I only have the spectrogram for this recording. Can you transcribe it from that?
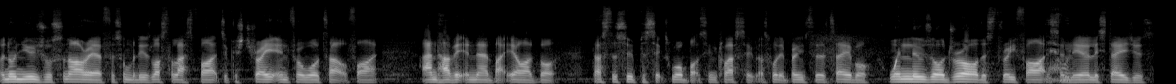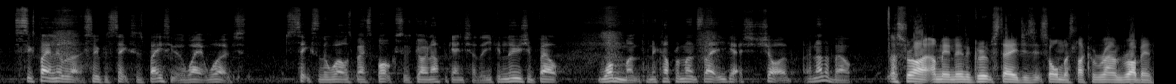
an unusual scenario for somebody who's lost the last fight to go straight in for a world title fight and have it in their backyard. But that's the Super Six World Boxing Classic. That's what it brings to the table. Win, lose or draw, there's three fights yeah, in the early stages. Just explain a little bit about Super Six is basically the way it works. Six of the world's best boxers going up against each other. You can lose your belt one month and a couple of months later you get a shot at another belt. That's right. I mean, in the group stages, it's almost like a round robin.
